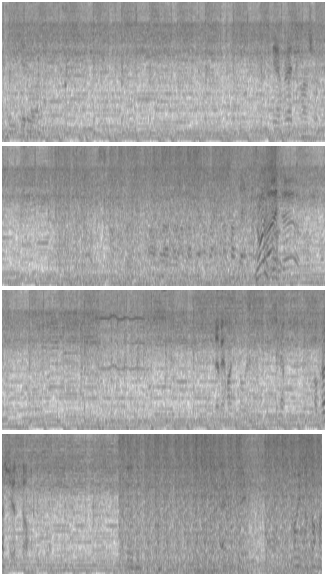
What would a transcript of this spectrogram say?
いけるわ。いや、村井さん話しよう。ナイナイススダメ、反撃あ、フラッシュやった。ポイントとも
